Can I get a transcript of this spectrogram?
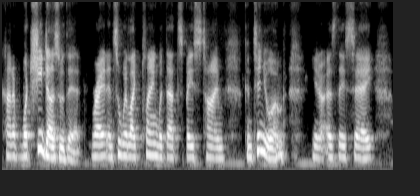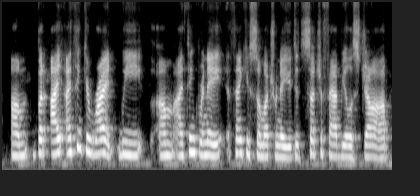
kind of what she does with it, right? And so we're like playing with that space-time continuum, you know, as they say. Um, but I, I, think you're right. We, um, I think Renee, thank you so much, Renee. You did such a fabulous job,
